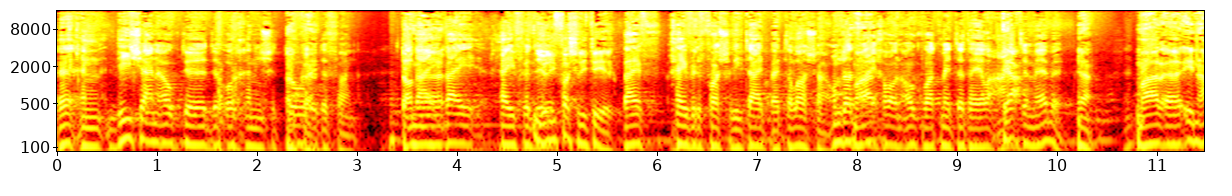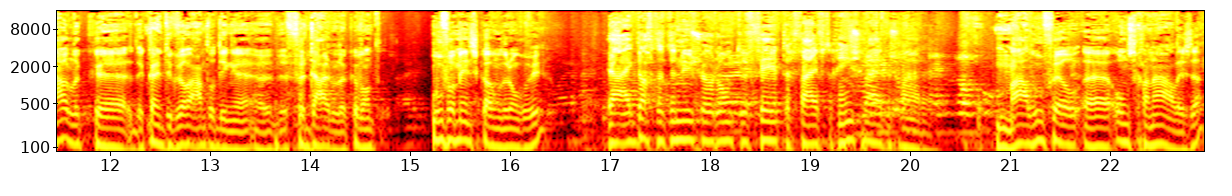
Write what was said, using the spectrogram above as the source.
Hè, en die zijn ook de, de organisatoren ervan. Dan, wij, eh, wij, geven de, Jullie faciliteren? wij geven de faciliteit bij Talassa. Omdat wij gewoon ook wat met het hele item hebben. Ja. Maar eh, inhoudelijk eh, dan kan je natuurlijk wel een aantal dingen eh, verduidelijken. Want hoeveel mensen komen er ongeveer? Ja, ik dacht dat er nu zo rond de 40, 50 inschrijvers waren. Maal hoeveel eh, ons kanaal is dat?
